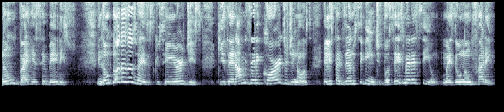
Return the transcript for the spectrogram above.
não vai receber isso. Então, todas as vezes que o Senhor diz que terá misericórdia de nós, Ele está dizendo o seguinte, vocês mereciam, mas eu não farei.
